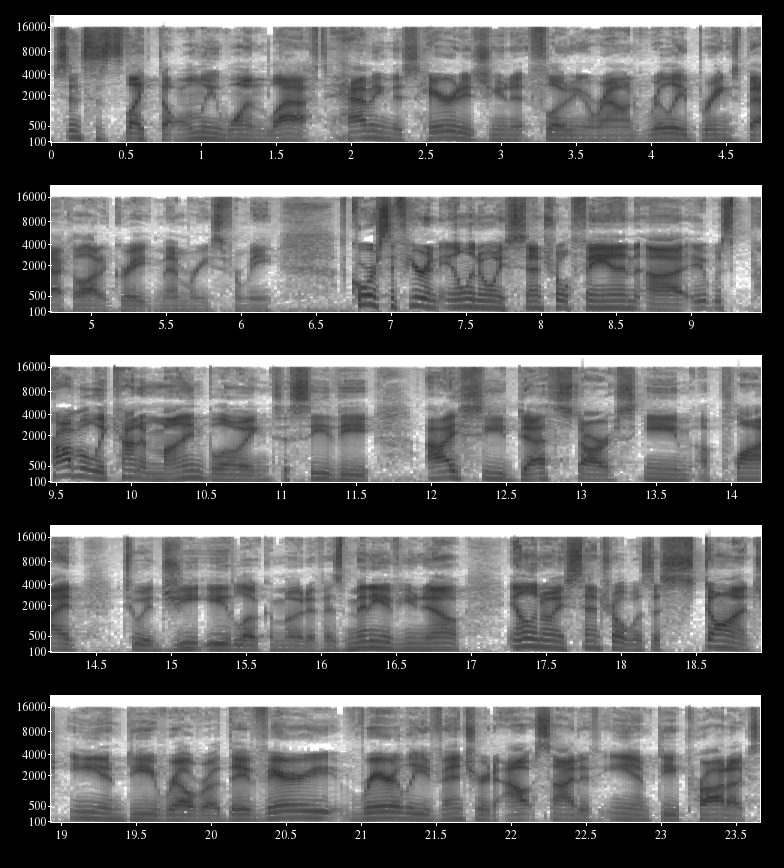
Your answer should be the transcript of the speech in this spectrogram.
since it's like the only one left, having this heritage unit floating around really brings back a lot of great memories for me. Of course, if you're an Illinois Central fan, uh, it was probably kind of mind blowing to see the IC Death Star scheme applied to a GE locomotive. As many of you know, Illinois Central was a staunch EMD railroad. They very rarely ventured outside of EMD products.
